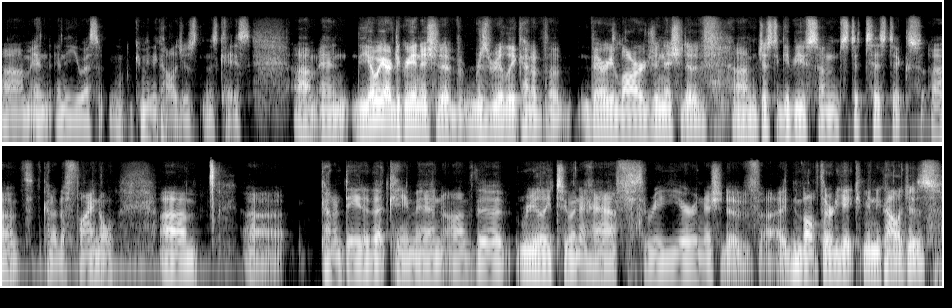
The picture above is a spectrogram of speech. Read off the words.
um, in, in the U.S. community colleges in this case. Um, and the OER degree initiative was really kind of a very large initiative. Um, just to give you some statistics of kind of the final um, uh, kind of data that came in of the really two and a half, three year initiative. Uh, it involved 38 community colleges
